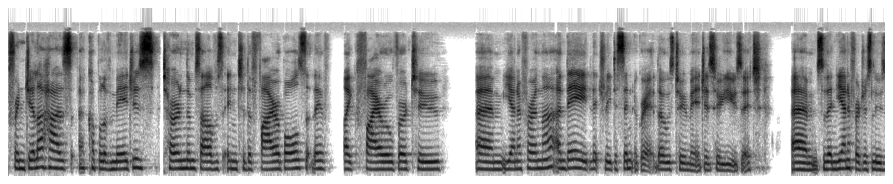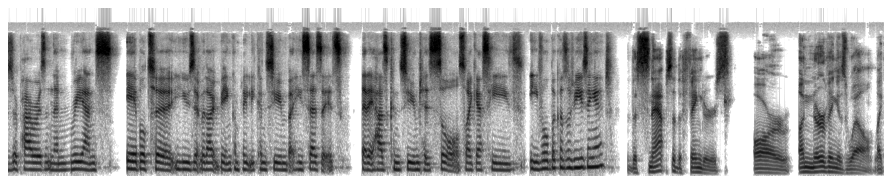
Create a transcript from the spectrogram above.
Fringilla has a couple of mages turn themselves into the fireballs that they've like fire over to um Yennefer and that, and they literally disintegrate those two mages who use it. Um, so then Yennefer just loses her powers, and then Rien's able to use it without being completely consumed. But he says that it's that it has consumed his soul. So I guess he's evil because of using it. The snaps of the fingers are unnerving as well. Like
